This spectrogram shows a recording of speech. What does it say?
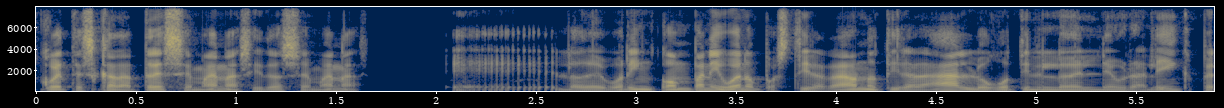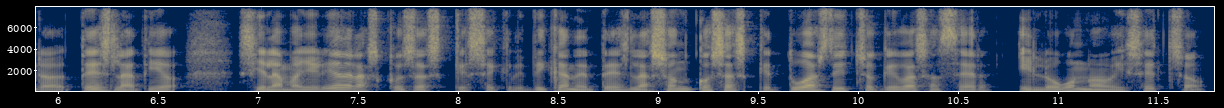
cohetes cada tres semanas y dos semanas. Eh, lo de Boring Company, bueno, pues tirará o no tirará. Luego tiene lo del Neuralink, pero Tesla, tío. Si la mayoría de las cosas que se critican de Tesla son cosas que tú has dicho que ibas a hacer y luego no habéis hecho.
